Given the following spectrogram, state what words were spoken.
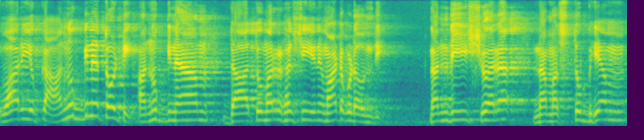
వారి యొక్క అనుజ్ఞతోటి అనుజ్ఞాం దాతుమర్హసి అనే మాట కూడా ఉంది. నందీశ్వర నమస్తుభ్యం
